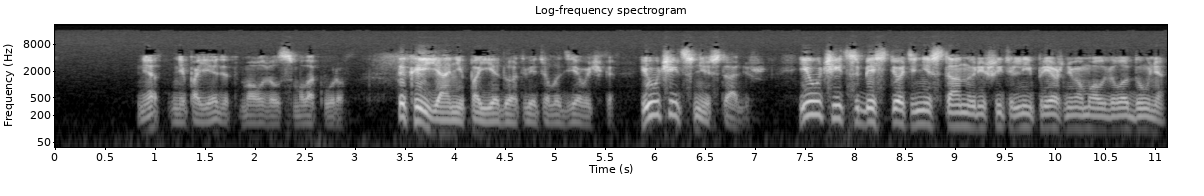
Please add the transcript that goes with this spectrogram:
— Нет, не поедет, — молвил Смолокуров. — Так и я не поеду, — ответила девочка. — И учиться не станешь. И учиться без тети не стану, решительней прежнего молвила Дуня.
